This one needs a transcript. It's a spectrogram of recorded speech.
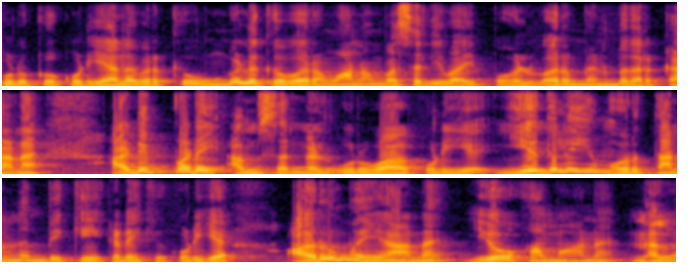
கொடுக்கக்கூடிய அளவிற்கு உங்களுக்கு வருமானம் வசதி வாய்ப்புகள் வரும் என்பதற்கான அடிப்படை அம்சங்கள் உருவாகக்கூடிய எதிலையும் ஒரு தன்னம்பிக்கை கிடைக்கக்கூடிய அருமையான யோகமான நல்ல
